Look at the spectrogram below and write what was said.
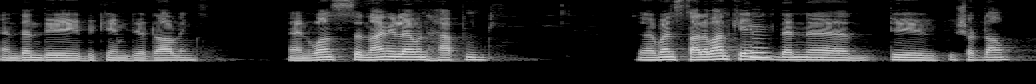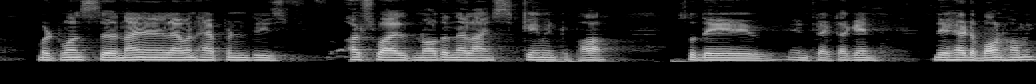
and then they became their darlings. And once 9/11 happened, once Taliban came, hmm. then they shut down. But once 9/11 happened, these erstwhile Northern Alliance came into power. So they had a bonhomie,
